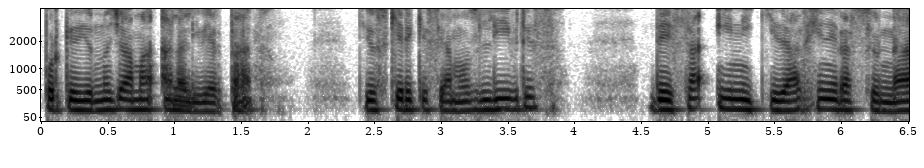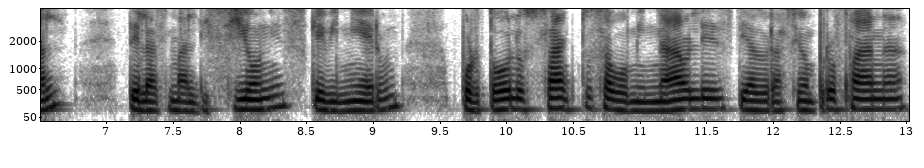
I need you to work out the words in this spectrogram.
porque Dios nos llama a la libertad. Dios quiere que seamos libres de esa iniquidad generacional, de las maldiciones que vinieron por todos los actos abominables de adoración profana,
